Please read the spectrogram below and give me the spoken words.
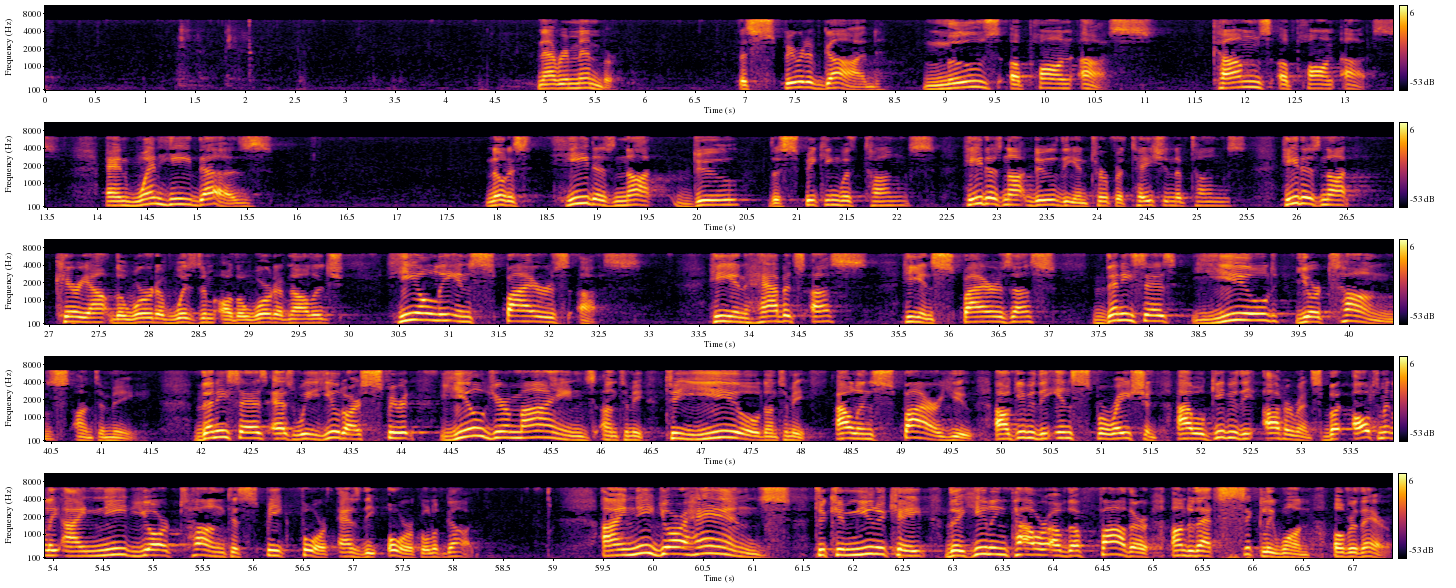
Now remember, the Spirit of God moves upon us, comes upon us. And when He does, notice, He does not do the speaking with tongues. He does not do the interpretation of tongues. He does not carry out the word of wisdom or the word of knowledge. He only inspires us. He inhabits us. He inspires us. Then he says, Yield your tongues unto me. Then he says, as we yield our spirit, yield your minds unto me, to yield unto me. I'll inspire you. I'll give you the inspiration. I will give you the utterance. But ultimately, I need your tongue to speak forth as the oracle of God. I need your hands to communicate the healing power of the Father unto that sickly one over there.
